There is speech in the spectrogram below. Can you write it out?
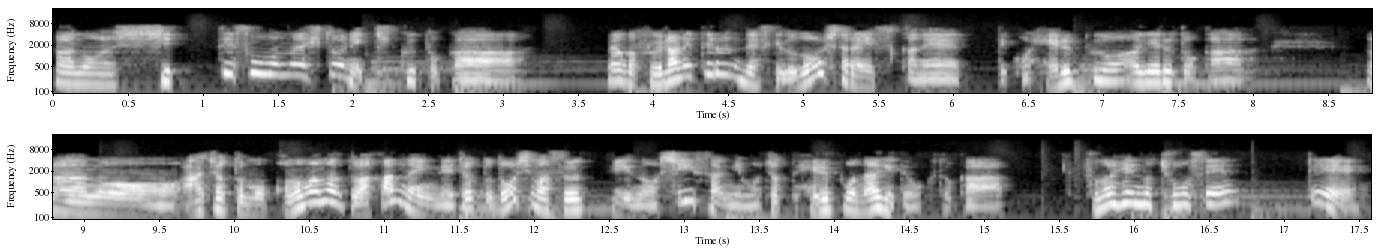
あの、知ってそうな人に聞くとか、なんか振られてるんですけど、どうしたらいいですかねって、こう、ヘルプをあげるとか、あの、あ、ちょっともうこのままだとわかんないんで、ちょっとどうしますっていうのを C さんにもちょっとヘルプを投げておくとか、その辺の調整って、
